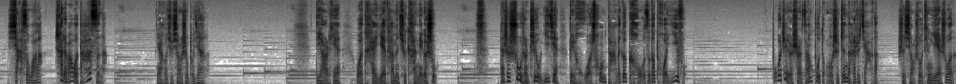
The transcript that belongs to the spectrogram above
“吓死我了，差点把我打死呢”，然后就消失不见了。第二天，我太爷他们去看那个树，但是树上只有一件被火铳打了个口子的破衣服。不过这个事儿咱不懂是真的还是假的，是小时候听爷爷说的，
